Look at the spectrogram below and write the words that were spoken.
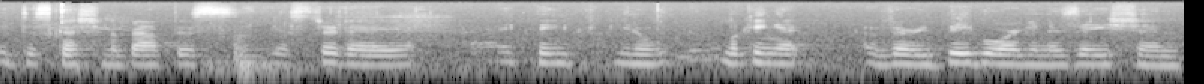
a discussion about this yesterday. I think you know, looking at a very big organization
